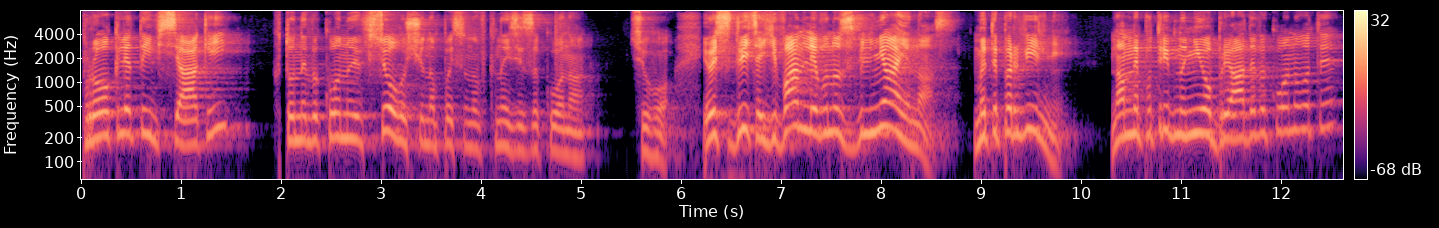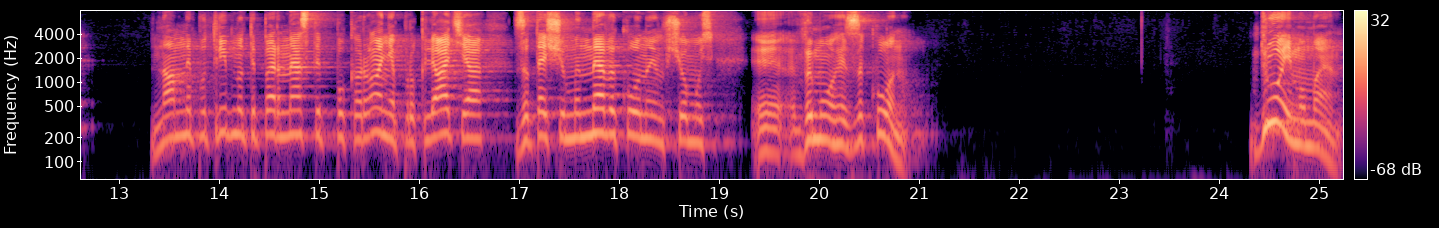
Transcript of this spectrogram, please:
Проклятий всякий, хто не виконує всього, що написано в книзі закона цього. І ось дивіться, Євангеліє воно звільняє нас. Ми тепер вільні. Нам не потрібно ні обряди виконувати, нам не потрібно тепер нести покарання, прокляття за те, що ми не виконуємо в чомусь е, вимоги закону. Другий момент.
